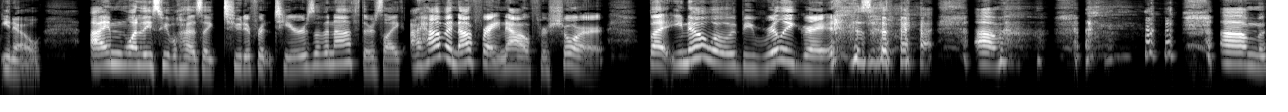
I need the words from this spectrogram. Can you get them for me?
you know i'm one of these people who has like two different tiers of enough. There's like i have enough right now for sure. But you know what would be really great is if I had, um um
